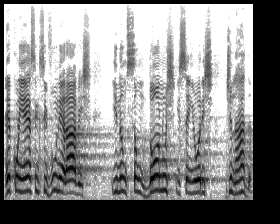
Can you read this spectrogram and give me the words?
reconhecem-se vulneráveis e não são donos e senhores de nada,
